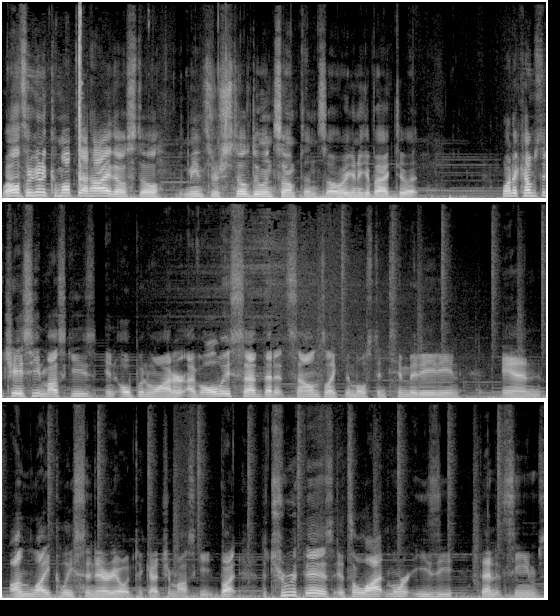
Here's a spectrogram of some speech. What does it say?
Well, if they're gonna come up that high though still, it means they're still doing something, so we're gonna get back to it. When it comes to chasing muskies in open water, I've always said that it sounds like the most intimidating and unlikely scenario to catch a muskie. But the truth is, it's a lot more easy than it seems.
